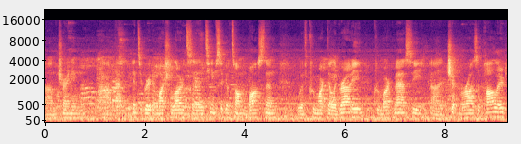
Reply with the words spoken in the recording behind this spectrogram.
Um, training uh, at Integrated Martial Arts and Team Sityodtong in Boston with Kru Mark Dellagrotte, Kru Mark Massey, uh, Chip Moraza Pollard.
